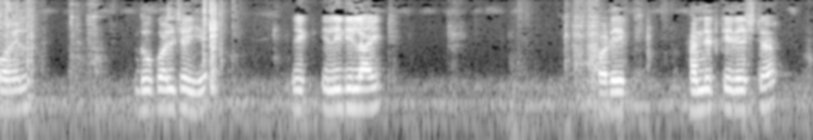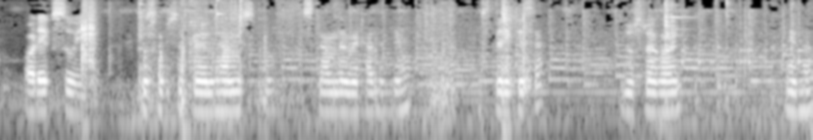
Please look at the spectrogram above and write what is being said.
कॉयल दो कॉयल चाहिए, एक एलईडी लाइट और एक 100 के रजिस्टर और एक सुई। तो सबसे पहले हम इसको, इसके अंदर बैठा देते हैं, इस तरीके से। दूसरा कॉयल इधर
